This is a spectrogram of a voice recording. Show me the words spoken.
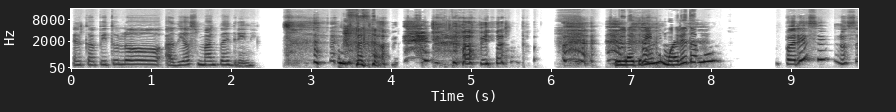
el capítulo Adiós Magda y Trini. Estaba viendo. ¿Y la Trini muere también? Parece, no sé.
